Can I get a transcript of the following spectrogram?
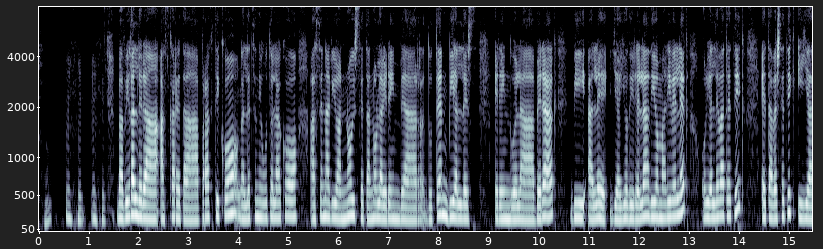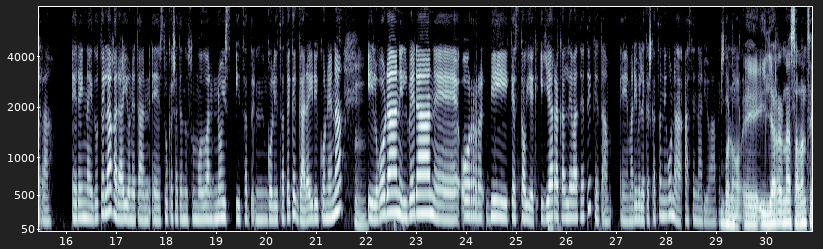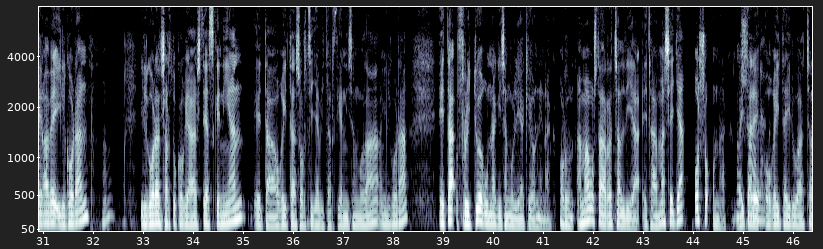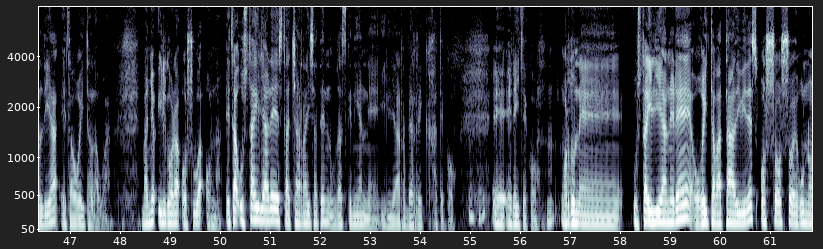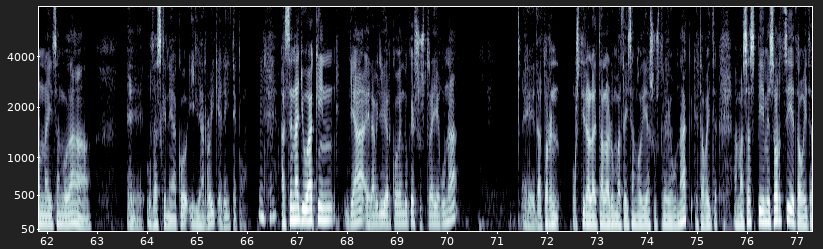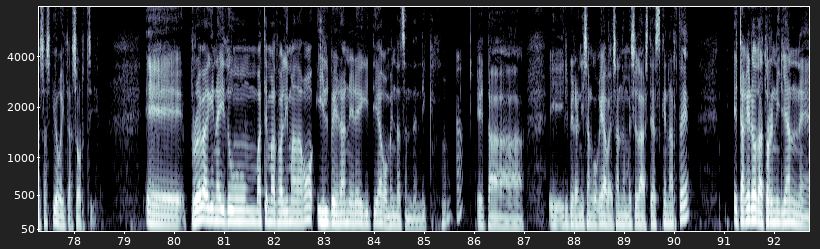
Mhm. Ba, bi galdera azkar eta praktiko, galdetzen digutelako azenarioa noiz eta nola erein behar duten, bi aldez erein duela berak, bi ale jaio direla dio Maribelek, hori alde batetik, eta bestetik ilarra. Erein nahi dutela, garai honetan, e, zuk esaten duzun moduan, noiz itzatengo litzateke garairik onena, Mm. Ilgoran, hilberan, e, hor bi kezka hoiek ilarrak alde batetik, eta e, Maribelek eskatzen diguna azenarioa bestetik. Bueno, e, hilarrana zalantzai gabe ilgoran, hm? ilgoran sartuko gea asteazkenian, eta hogeita sortzila bitartian izango da ilgora, eta fruitu egunak izango liake honenak. Orduan, amabosta arratsaldia eta amaseia oso onak. Oso Baita ere, onak. hogeita iru atxaldia eta hogeita laua. Baina hilgora osua ona. Eta usta hilare ez da txarra izaten udazkenian e, hilar berrik jateko, e, ereiteko. Orduan, e, usta hilean ere, hogeita bata adibidez, oso oso egun ona izango da e, udazkeneako hilarroik ereiteko. Mhm. Azena joakin, ja, erabili beharko genduke sustrai eguna, e, datorren ostirala eta larun bata izango dira sustrai egunak, eta baita amazazpi emezortzi eta hogeita zazpi hogeita sortzi. E, prueba egin nahi duen baten bat balima dago, hilberan ere egitea gomendatzen dendik. Ah. Eta hi- hilberan izango gea, ba, esan duen bezala, asteazken arte, eta gero datorren hilan e,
